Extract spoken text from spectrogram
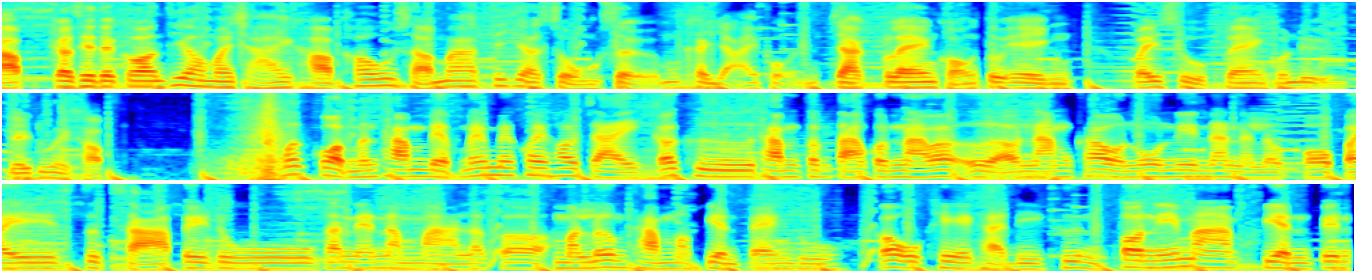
ครับ เกษตรกรที่เอามาใช้ครับเขาสามารถที่จะส่งเสริมขยายผลจากแปลงของตัวเอง ไปสู่แปลงคนอื่นได้ด้วยครับ เมื่อก่อนมันทำแบบไม่ไม่ค่อยเข้าใจ ก็คือทำตามๆกันมาว่าเออเอาน้ำเข้านู่นนี่นั่นนะแล้วก็ไปศึกษาไปดูท่านแนะนำมา แล้วก็มาเริ่มทำมาเปลี่ยนแปลงดู ก็โอเคค่ะดีขึ้น ตอนนี้มาเปลี่ยนเป็น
